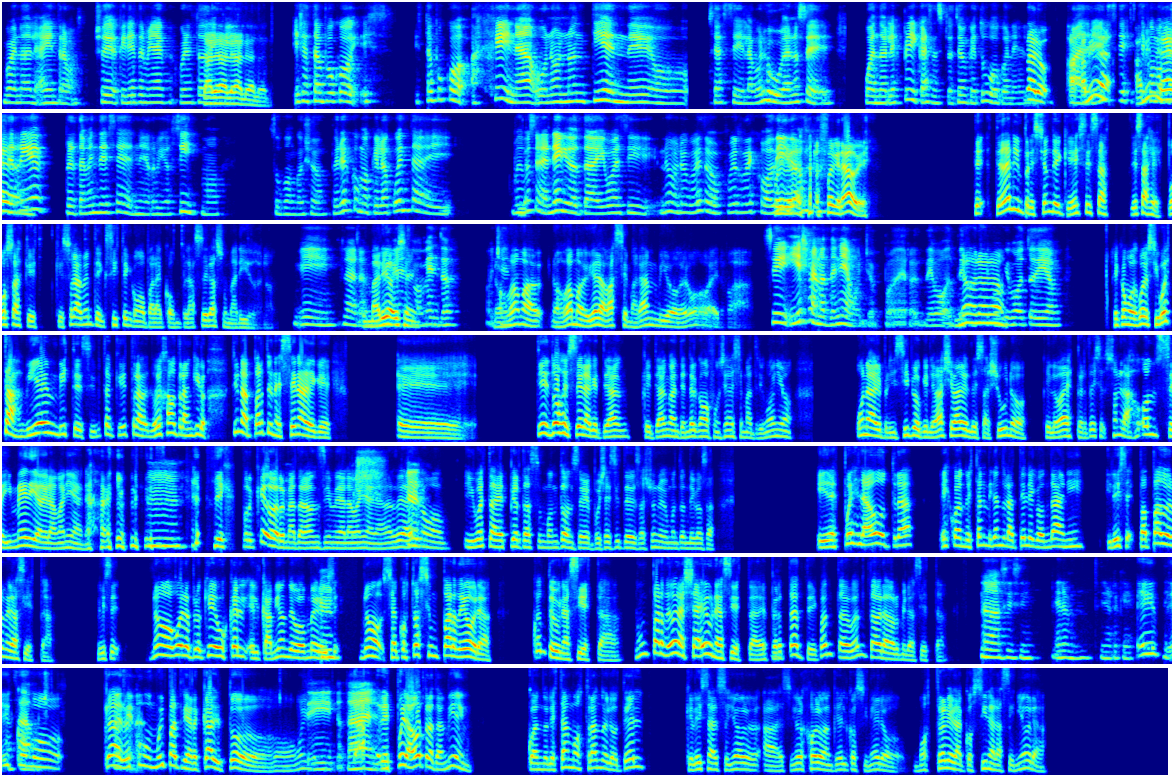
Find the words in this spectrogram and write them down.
Bueno, dale, ahí entramos. Yo quería terminar con esto Dale, de dale, dale, dale, dale. ella está un poco, es, está un poco ajena o no, no entiende o se hace la boluda, no sé. Cuando le explica esa situación que tuvo con el Claro, a, a mí, padre, me- se, a mí como me que se ríe, pero también de ese nerviosismo, supongo yo. Pero es como que lo cuenta y La- fuese una anécdota y vos decís, no, loco, esto fue re fue, jodido. gra- fue grave. Te, te da la impresión de que es esas, de esas esposas que, que solamente existen como para complacer a su marido, ¿no? Y claro, El marido en ese dice, momento. Nos 80. vamos, a, nos vamos a vivir a la base Marambio. bueno, va. Sí, y ella no tenía mucho poder de voto, No, no, de no. y voto, digamos. Es como, bueno, si vos estás bien, viste, si vos estás- lo dejamos tranquilo. Tiene una parte, una escena de que eh, tiene dos escenas que te, dan, que te dan a entender cómo funciona ese matrimonio. Una al principio que le va a llevar el desayuno, que lo va a despertar y dice, son las once y media de la mañana. Mm, ¿Por qué duerme hasta las once y media de la mañana? O sea, es como, y vos estás despiertas un montón, se ve, pues ya hiciste desayuno y un montón de cosas. Y después la otra es cuando están mirando la tele con Dani y le dice, papá duerme la siesta. Le dice, no, bueno, pero quiere buscar el, el camión de bomberos. Mm. Dice, no, se acostó hace un par de horas. ¿Cuánto es una siesta? Un par de horas ya es una siesta, despertate. ¿Cuánta, cuánta hora dormir la siesta? No, sí, sí. Era un señor que. Es, es Descansaba mucho. como, claro, es como muy patriarcal todo. muy- Sí, total. Después la otra también, cuando le están mostrando el hotel, que le dice al señor, al señor Holgan, que es el cocinero, mostrarle la cocina a la señora,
